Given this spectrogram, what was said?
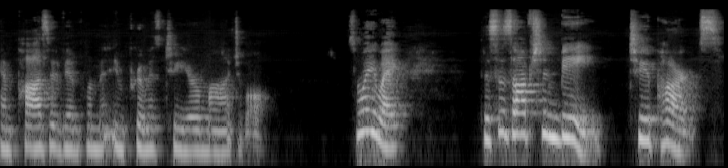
and positive implement improvements to your module. So anyway, this is option B, two parts.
